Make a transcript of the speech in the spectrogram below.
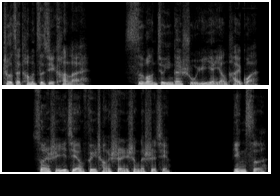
这在他们自己看来，死亡就应该属于艳阳台管，算是一件非常神圣的事情。因此。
